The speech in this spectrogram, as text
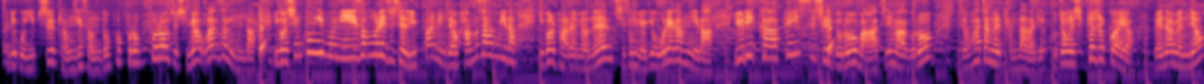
그리고 입술 경계선도 퍼프로 풀어주시면 완성입니다. 이거 신쿵이 분이 선물해주신 립밤인데요. 감사합니다. 이걸 바르면은 지속력이 오래갑니다. 유리카 페이스 실드로 마지막으로 이제 화장을 단단하게 고정을 시켜 줄 거예요. 왜냐면요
